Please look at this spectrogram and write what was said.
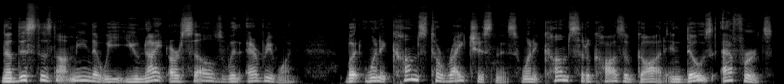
Now, this does not mean that we unite ourselves with everyone, but when it comes to righteousness, when it comes to the cause of God, in those efforts,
